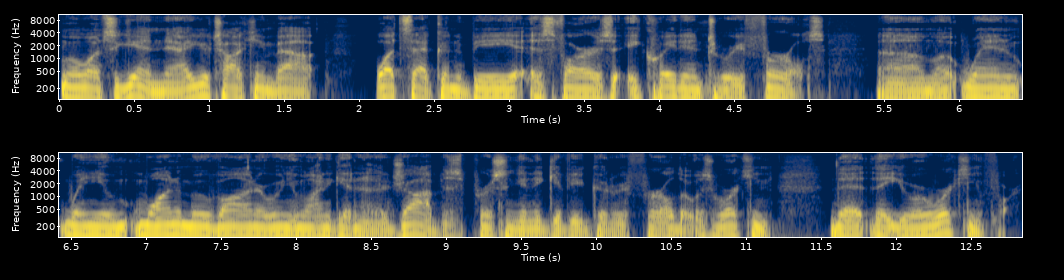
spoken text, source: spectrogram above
Well, once again, now you're talking about what's that going to be as far as equate into referrals. Um, when when you want to move on or when you want to get another job, is a person going to give you a good referral that was working that that you were working for?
